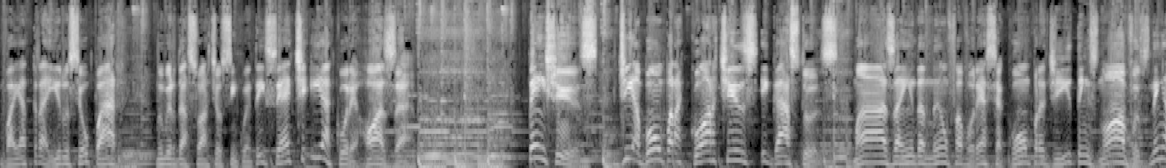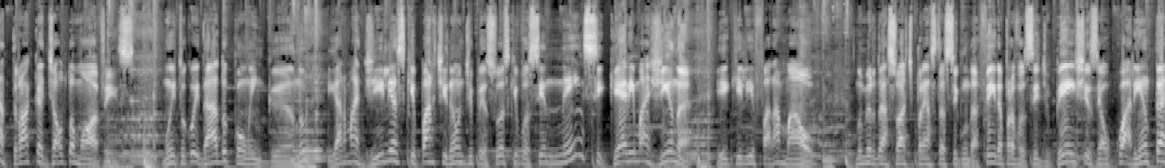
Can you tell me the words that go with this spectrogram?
vai atrair o seu par. Número da sorte é o 57 e a cor é rosa. Peixes, dia bom para cortes e gastos, mas ainda não favorece a compra de itens novos nem a troca de automóveis. Muito cuidado com engano e armadilhas que partirão de pessoas que você nem sequer imagina e que lhe fará mal. Número da sorte para esta segunda-feira para você de peixes é o 40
